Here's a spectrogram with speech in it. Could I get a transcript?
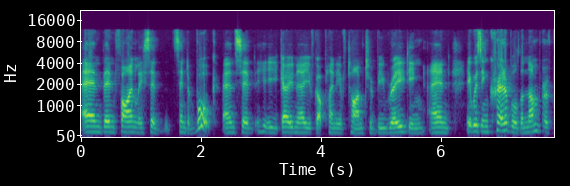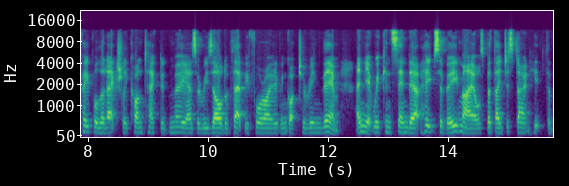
And then finally said sent a book and said here you go now you've got plenty of time to be reading. And it was incredible the number of people that actually contacted me as a result of that before I even got to ring them. And yet we can send out heaps of emails but they just don't hit the,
